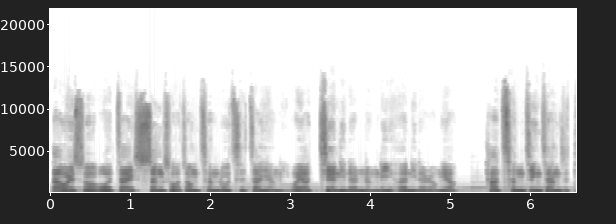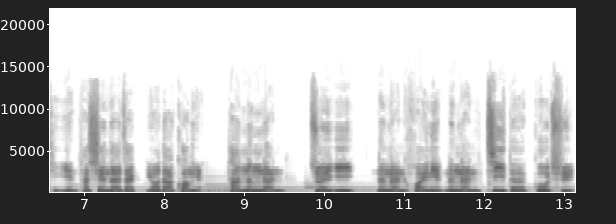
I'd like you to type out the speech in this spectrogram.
大卫说：“我在圣所中曾如此瞻仰你，我要见你的能力和你的荣耀。”他曾经这样子体验。他现在在犹大旷野，他仍然追忆，仍然怀念，仍然记得过去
